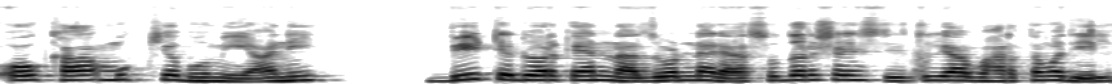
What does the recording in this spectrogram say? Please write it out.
ओखा मुख्य भूमी आणि बेट द्वारका यांना जोडणाऱ्या सुदर्शन सेतू या भारतामधील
